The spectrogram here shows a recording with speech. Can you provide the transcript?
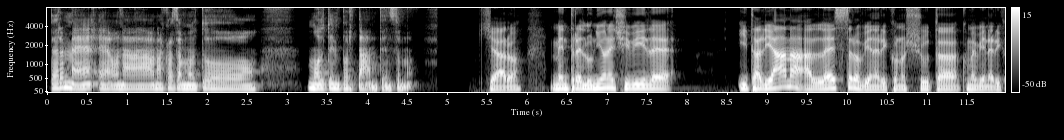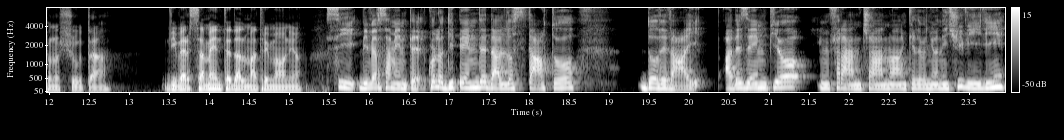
per me è una, una cosa molto, molto importante, insomma. Chiaro. Mentre l'unione civile italiana all'estero viene riconosciuta come viene riconosciuta? Diversamente dal matrimonio? Sì, diversamente. Quello dipende dallo stato dove vai. Ad esempio, in Francia hanno anche le unioni civili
